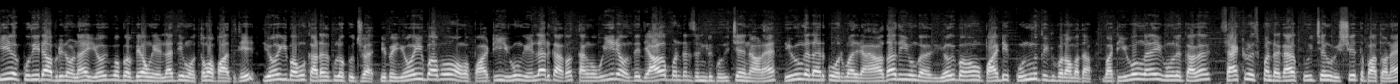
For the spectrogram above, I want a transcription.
கீழே குதிடா அப்படின்னு யோகி பாபு அப்படியே அவங்க எல்லாத்தையும் மொத்தமா பார்த்துட்டு யோகி பாபு கடலுக்குள்ள குதிச்சுவார் இப்ப யோகி பாபு அவங்க பாட்டி இவங்க எல்லாருக்காக தங்க உயிரை வந்து தியாகம் பண்றேன்னு சொல்லிட்டு குதிச்சதுனால இவங்க எல்லாருக்கும் ஒரு மாதிரி அதாவது இவங்க யோகி பாபு பாட்டி கொண்டு தூக்கி போறாம தான். பட் இவங்களே இவங்களுக்காக சாக்ரிஃபைஸ் பண்றதுக்காக குதிச்ச விஷயத்தை பார்த்தோன்னே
